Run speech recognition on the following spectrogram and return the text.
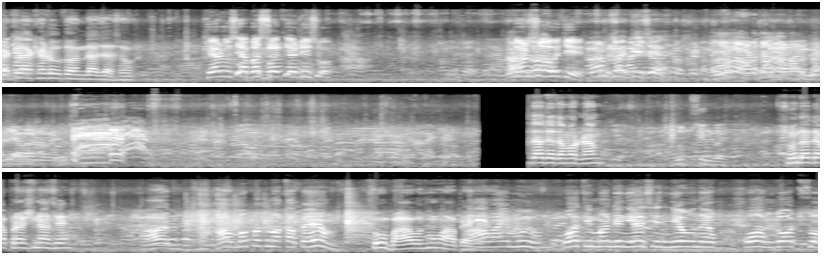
કેટલા ખેડૂતો અંદાજે છો? ખેડૂત છે બસો થી અઢીસો. ત્રણસો સુધી. દાદા તમારું નામ? રૂપસિંહભાઈ શું દાદા પ્રશ્ન છે? હા હા મફતમાં કાપે એમ. શું ભાવ શું આપે? અહીં હું ઓછી માંડીને એસી નેવું ને ફોન દોઢસો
